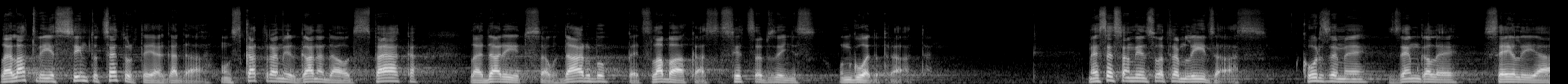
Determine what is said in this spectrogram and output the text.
Lai Latvijas 104. gadā mums katram ir gana daudz spēka, lai darītu savu darbu pēc labākās sirdsapziņas un goda prāta. Mēs esam viens otram līdzās, kurzemē, zemgalē, sēlijā,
